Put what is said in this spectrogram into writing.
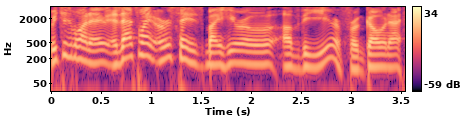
we just want to, and that's why Irsay is my hero of the year for going out.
